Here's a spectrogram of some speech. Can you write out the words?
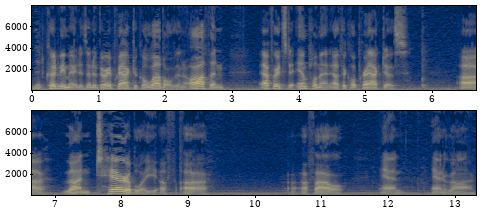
that could be made, is at a very practical level. And often efforts to implement ethical practice uh, run terribly af uh, afoul and, and wrong.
